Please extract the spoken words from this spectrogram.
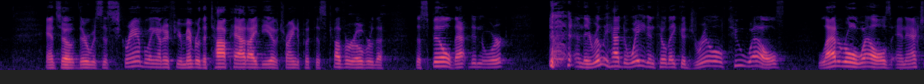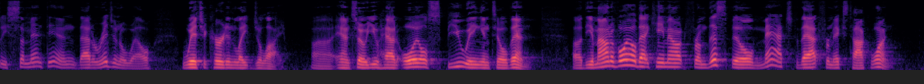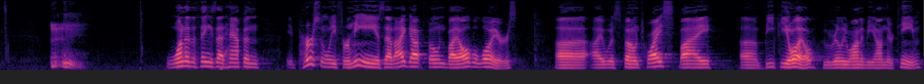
And so there was this scrambling. I don't know if you remember the top hat idea of trying to put this cover over the, the spill. That didn't work. and they really had to wait until they could drill two wells, lateral wells, and actually cement in that original well, which occurred in late July. Uh, and so you had oil spewing until then. Uh, the amount of oil that came out from this spill matched that from Ixtoc 1. One of the things that happened personally for me is that I got phoned by all the lawyers. Uh, I was phoned twice by uh, BP Oil, who really wanted me on their team.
